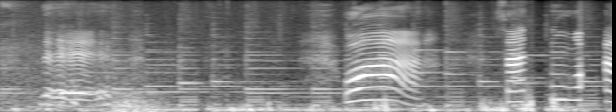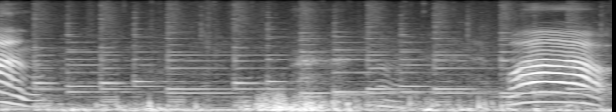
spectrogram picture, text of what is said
네. 와, 사진관. 어. 와,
